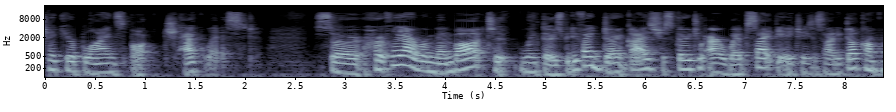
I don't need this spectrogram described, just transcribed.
check your blind spot checklist. So hopefully I remember to link those. But if I don't, guys, just go to our website, thehasociety.com,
